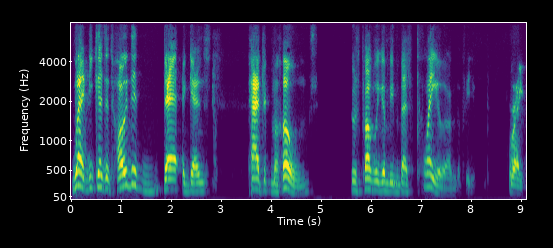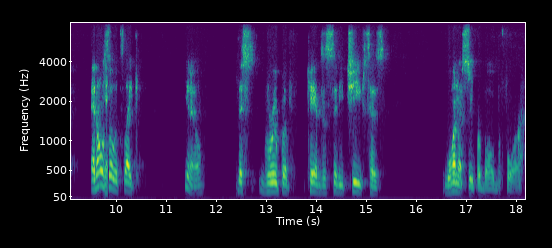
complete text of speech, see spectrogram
Right, because it's hard to bet against Patrick Mahomes, who's probably going to be the best player on the field. Right. And also, it's like, you know, this group of Kansas City Chiefs has won a Super Bowl before.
